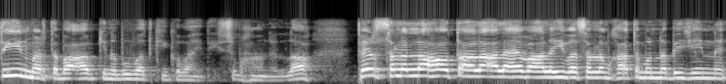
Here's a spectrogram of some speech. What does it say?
तीन मरतबा आपकी नबूवत की गवाही दी। सुबह अल्लाह फिर सल्लल्लाहु अलैहि वसल्लम ख़ातमनबीजीन ने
